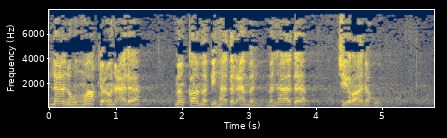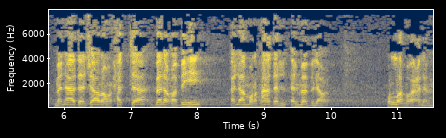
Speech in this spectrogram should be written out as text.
لعنهم واقع على من قام بهذا العمل من آذى جيرانه من آذى جاره حتى بلغ به الأمر هذا المبلغ. والله أعلم.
